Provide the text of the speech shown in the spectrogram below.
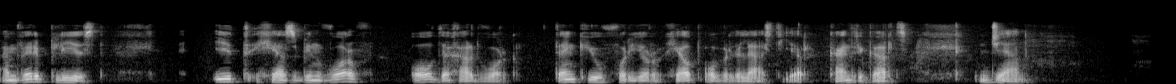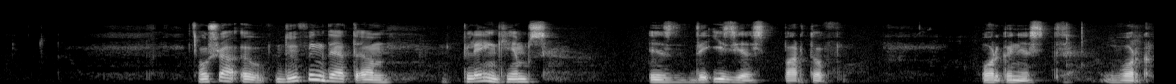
I'm very pleased. It has been worth all the hard work. Thank you for your help over the last year. Kind regards, Jan. Ausra, uh, do you think that um, playing hymns is the easiest part of organist work?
